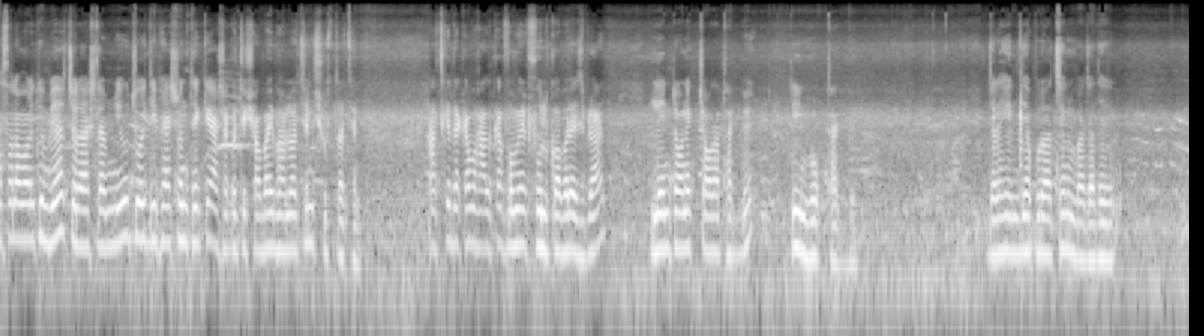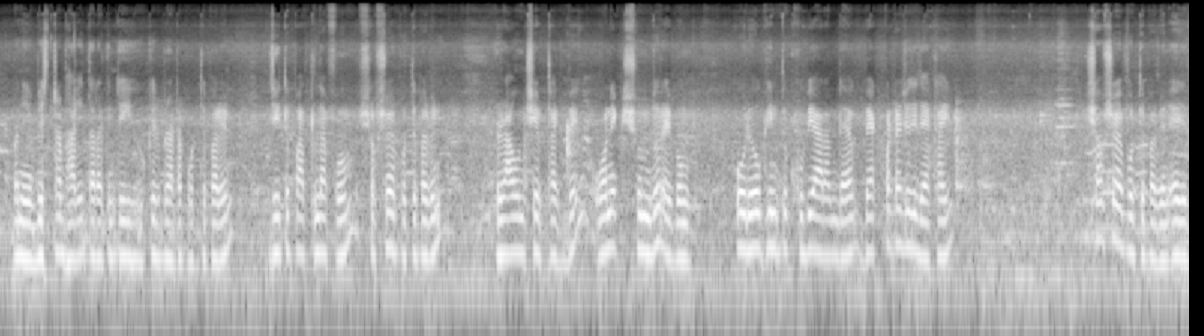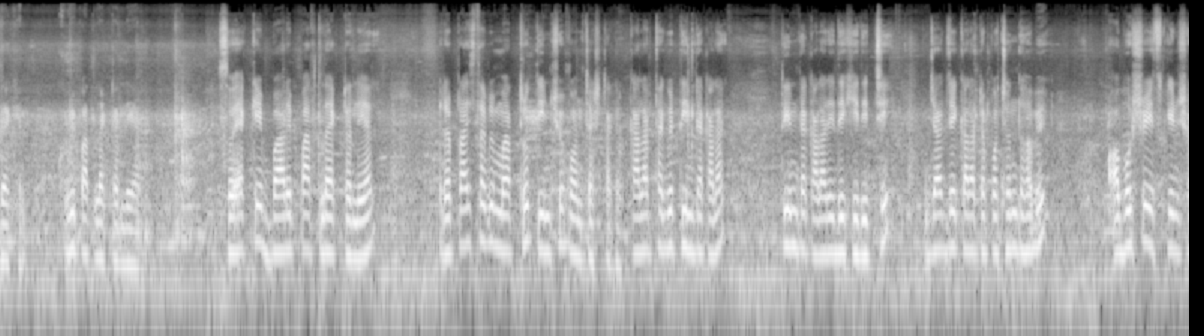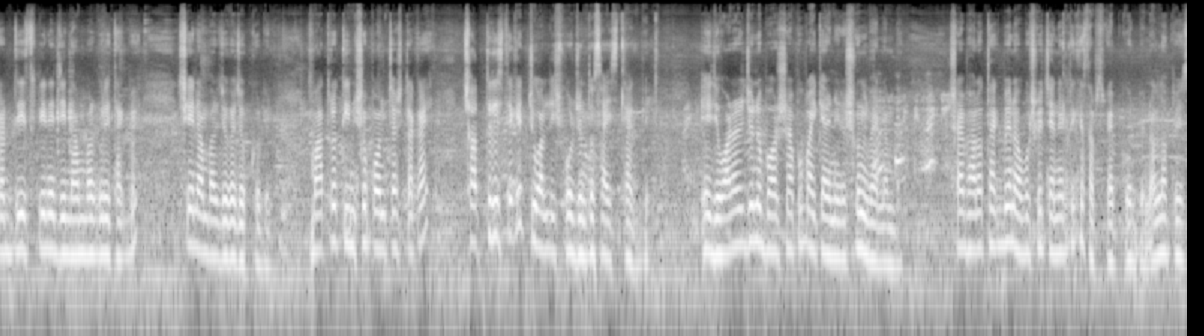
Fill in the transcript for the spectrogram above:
আসসালামু আলাইকুম বিয়ার চলে আসলাম নিউ চৈতি ফ্যাশন থেকে। আশা করছি সবাই ভালো আছেন, সুস্থ আছেন। আজকে দেখাবো হালকা ফোমের ফুল কভারেজ ব্রা লেনটা অনেক চওড়া থাকবে, তিন হুক থাকবে। যারা হেলদিয়া পুরো আছেন বা যাদের মানে বেশটা ভারী, তারা কিন্তু এই হুকের ব্রাটা পরতে পারেন। যেহেতু পাতলা ফোম সবসময় পরতে পারবেন। রাউন্ড শেপ থাকবে, অনেক সুন্দর এবং পরেও কিন্তু খুবই আরামদায়ক। ব্যাকপাটা যদি দেখাই সবসময় পরতে পারবেন। এই যে দেখেন, খুবই পাতলা একটা লেয়ার সো একেবারে পাতলা একটা লেয়ার এটার প্রাইস থাকবে মাত্র তিনশো পঞ্চাশ টাকা। কালার থাকবে তিনটা কালার তিনটা কালারই দেখিয়ে দিচ্ছি। যার যে কালারটা পছন্দ হবে, অবশ্যই স্ক্রিনশট দিয়ে স্ক্রিনে যে নাম্বারগুলি থাকবে, সেই নাম্বারে যোগাযোগ করবেন। মাত্র তিনশো পঞ্চাশ টাকায় ছত্রিশ থেকে চুয়াল্লিশ পর্যন্ত সাইজ থাকবে। এই যে অর্ডারের জন্য বর্ষা আপু পাইকারি নিলে, শুনবেন নাম্বার সবাই ভালো থাকবেন অবশ্যই চ্যানেলটিকে সাবস্ক্রাইব করবেন। আল্লাহ হাফেজ।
